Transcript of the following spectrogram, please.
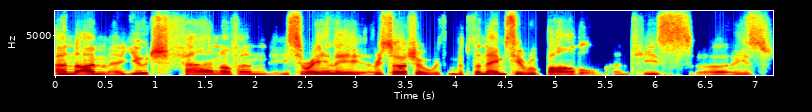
And I'm a huge fan of an Israeli researcher with, with the name Zerubavel, and he's uh, he's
